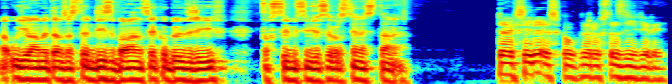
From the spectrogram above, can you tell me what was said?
a uděláme tam zase ten disbalance, jako byl dřív. To si myslím, že se prostě nestane. To je jak s IDS, kterou jste zdědili.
